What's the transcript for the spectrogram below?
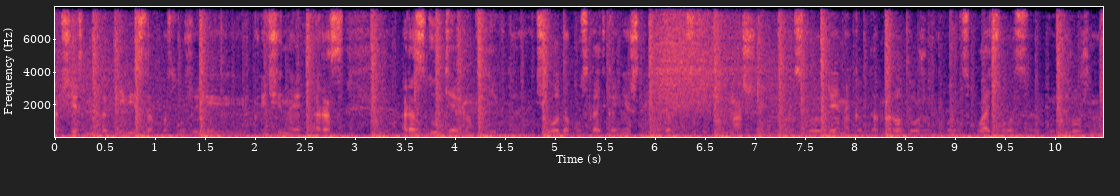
общественных активистов послужили причиной раз, раздутия конфликта, чего допускать, конечно, недопустимо в наше непростое время, когда народ должен сплачиваться, быть дружным.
